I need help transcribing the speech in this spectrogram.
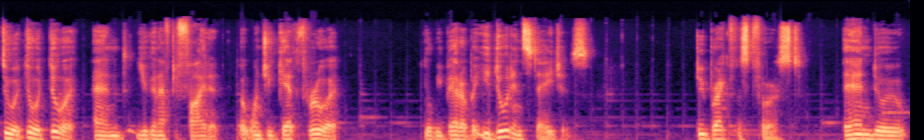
do it, do it, do it. And you're going to have to fight it. But once you get through it, you'll be better. But you do it in stages. Do breakfast first, then do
